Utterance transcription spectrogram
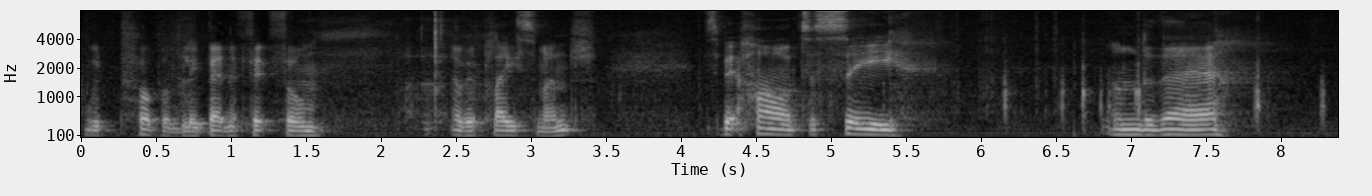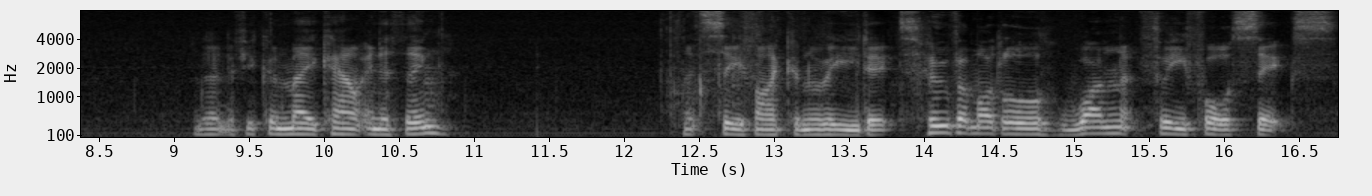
would probably benefit from a replacement. It's a bit hard to see under there. I don't know if you can make out anything. Let's see if I can read it. Hoover model 1346.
